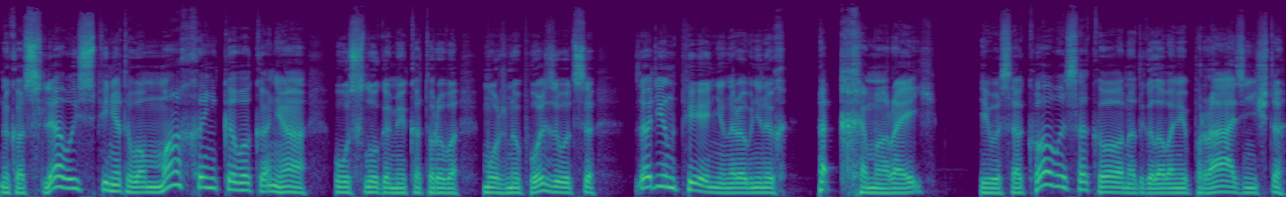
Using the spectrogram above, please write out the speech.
на кослявой спине того махонького коня, услугами которого можно пользоваться за один пенни на равнинах Пекхэморей, и высоко-высоко над головами празднично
